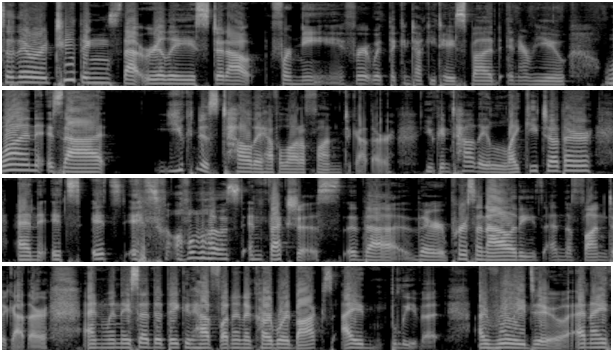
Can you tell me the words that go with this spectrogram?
So there were two things that really stood out for me for with the Kentucky Taste Bud interview. One is that you can just tell they have a lot of fun together. You can tell they like each other and it's it's it's almost infectious the their personalities and the fun together. And when they said that they could have fun in a cardboard box, I believe it. I really do. And I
